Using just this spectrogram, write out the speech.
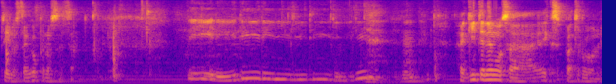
Sí, los tengo, pero no están. Aquí tenemos a X Patrol,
